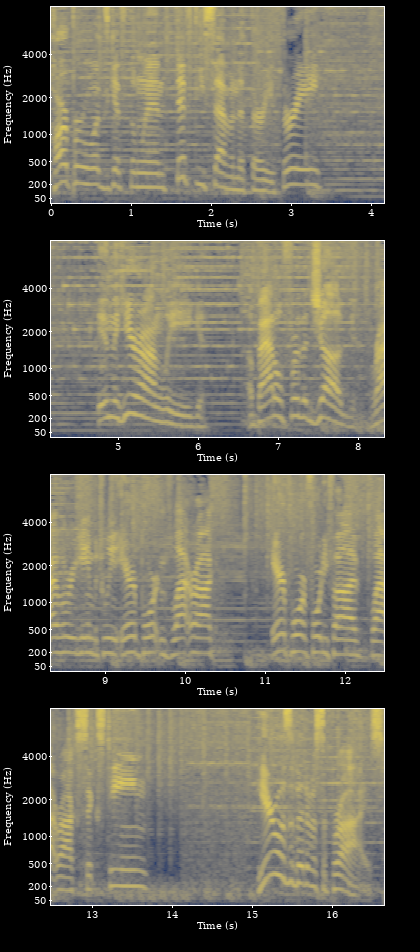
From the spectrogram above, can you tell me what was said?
Harper Woods gets the win 57 to 33. In the Huron League, a battle for the jug. Rivalry game between Airport and Flat Rock. Airport 45, Flat Rock 16. Here was a bit of a surprise.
